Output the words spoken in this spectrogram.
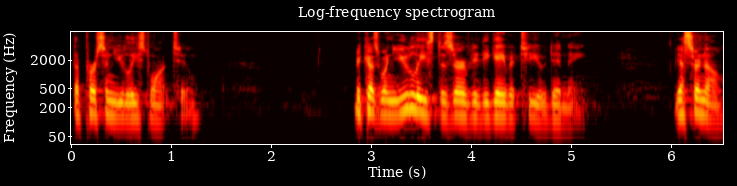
the person you least want to. Because when you least deserved it, he gave it to you, didn't he? Yes or no?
